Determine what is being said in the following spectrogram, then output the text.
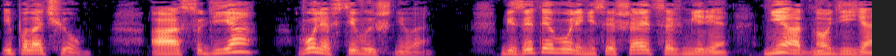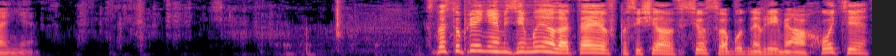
и палачом, а судья — воля Всевышнего. Без этой воли не совершается в мире ни одно деяние. С наступлением зимы Алатаев посвящал все свободное время охоте,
